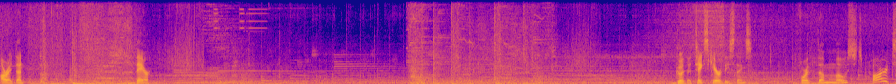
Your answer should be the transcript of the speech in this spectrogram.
All right then. There. Good, that takes care of these things. For the most part.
